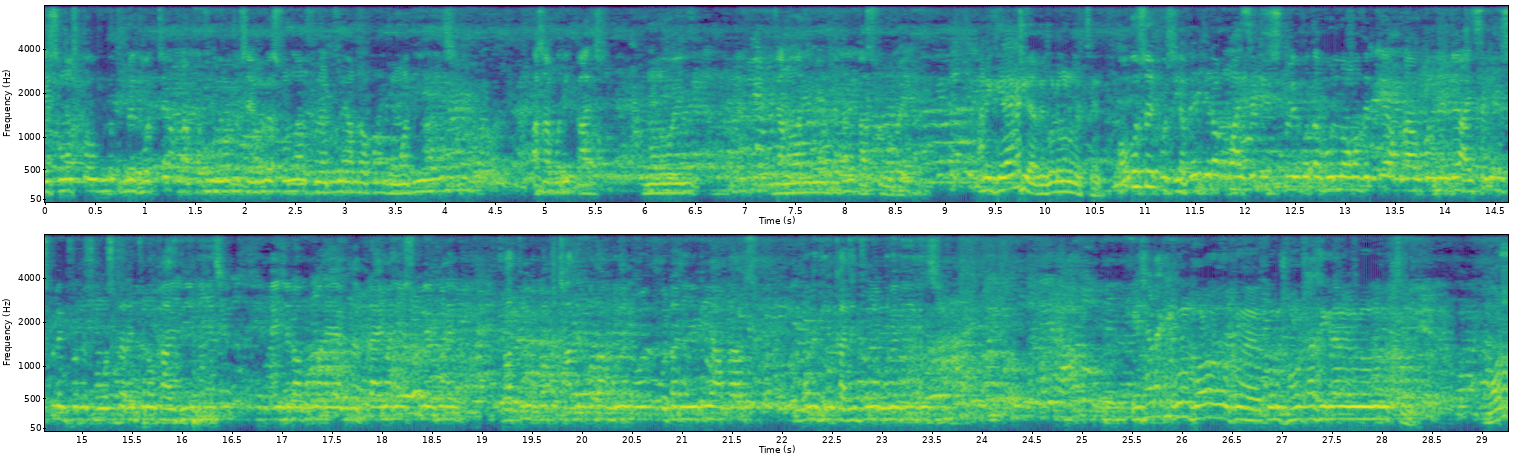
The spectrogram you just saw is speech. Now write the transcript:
এই সমস্তগুলো তুলে ধরছে। আমরা প্রতিনিয়ত সেগুলো শুনলাম শুনে শুনে আমরা ওখানে জমা দিয়ে দিয়েছি। আশা করি কাজ পনেরোই জানুয়ারির মধ্যে কাজ শুরু হয়ে মানে গ্রামে হবে বলে মনে হচ্ছে? অবশ্যই খুশি হবে। এই যেরকম আইসিটি স্কুলের কথা বলল আমাদেরকে আমরা বললেন যে আইসিটি স্কুলের জন্য সংস্কারের জন্য কাজ দিয়ে দিয়েছি। এই যেরকম মানে প্রাইমারি স্কুলের মানে বাথরুমের কথা ছাদের কথা বললেন ও- ওটা নিয়ে গিয়ে আমরা বলে দিয়ে কাজের জন্য বলে দিয়ে দিয়েছি। এছাড়া কি কোনো বড় কোনো সমস্যা আছে গ্রামে বলে মনে হচ্ছে বড়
